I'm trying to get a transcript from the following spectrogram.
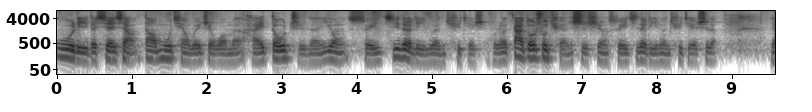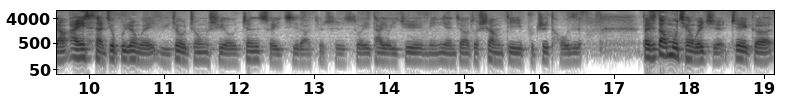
物理的现象到目前为止，我们还都只能用随机的理论去解释，或者说大多数诠释是用随机的理论去解释的。然后爱因斯坦就不认为宇宙中是有真随机的，就是所以他有一句名言叫做“上帝不掷骰子”。但是到目前为止，这个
